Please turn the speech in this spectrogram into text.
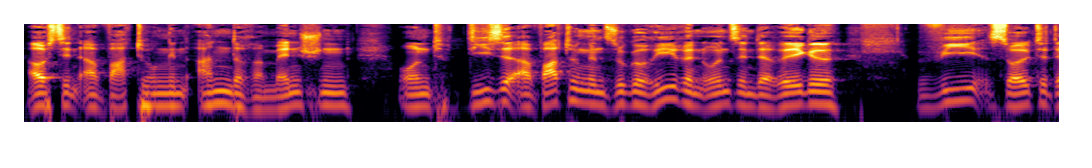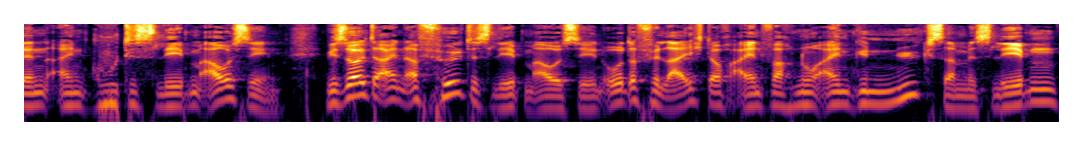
aus den Erwartungen anderer Menschen und diese Erwartungen suggerieren uns in der Regel, wie sollte denn ein gutes Leben aussehen? Wie sollte ein erfülltes Leben aussehen? Oder vielleicht auch einfach nur ein genügsames Leben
